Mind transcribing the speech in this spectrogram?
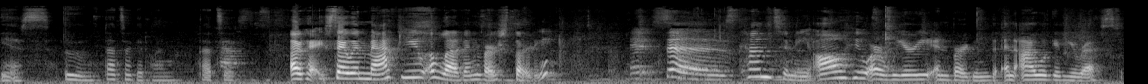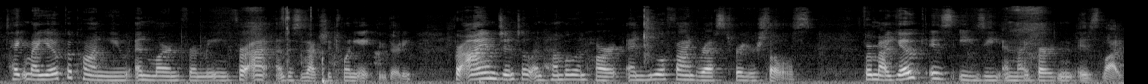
Yes. Ooh, that's a good one. That's it. Okay, so in Matthew 11, verse 30, it says, Come to me, all who are weary and burdened, and I will give you rest. Take my yoke upon you and learn from me. For I, uh, this is actually 28 through 30. For I am gentle and humble in heart, and you will find rest for your souls. For my yoke is easy and my burden is light.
